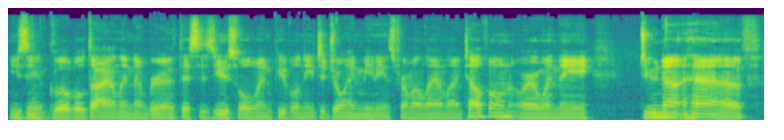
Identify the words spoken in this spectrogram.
using a global dial in number. This is useful when people need to join meetings from a landline telephone or when they do not have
